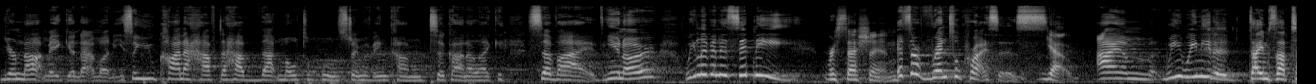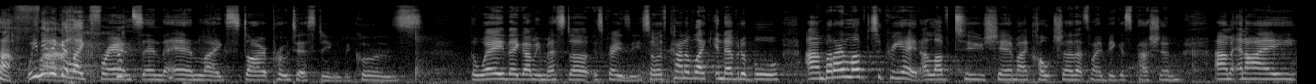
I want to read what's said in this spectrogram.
you're not making that money. So you kind of have to have that multiple stream of income to kind of like survive. You know, we live in a Sydney. Recession. It's a rental crisis. yeah. I am. We we need to Times are tough. we need to get like France and and like start protesting because the way they got me messed up is crazy. So it's kind of like inevitable. Um, but I love to create. I love to share my culture. That's my biggest passion. Um, and I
